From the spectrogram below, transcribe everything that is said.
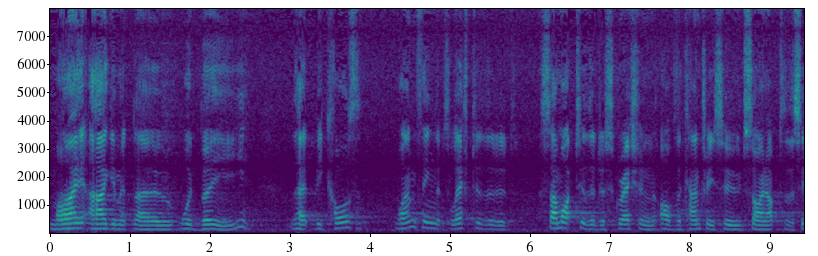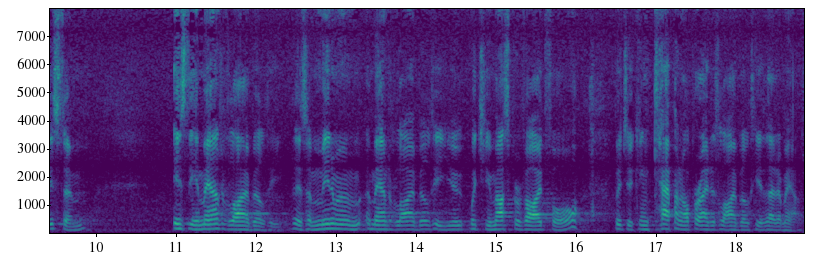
My argument, though, would be that because one thing that's left to the somewhat to the discretion of the countries who sign up to the system is the amount of liability. There's a minimum amount of liability you, which you must provide for, but you can cap an operator's liability at that amount.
